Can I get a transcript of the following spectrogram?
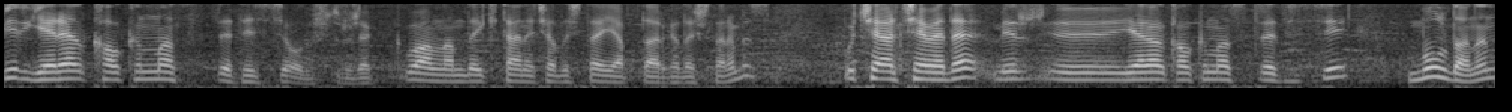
bir yerel kalkınma stratejisi oluşturacak. Bu anlamda iki tane çalıştay yaptı arkadaşlarımız. Bu çerçevede bir e, yerel kalkınma stratejisi Bulda'nın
